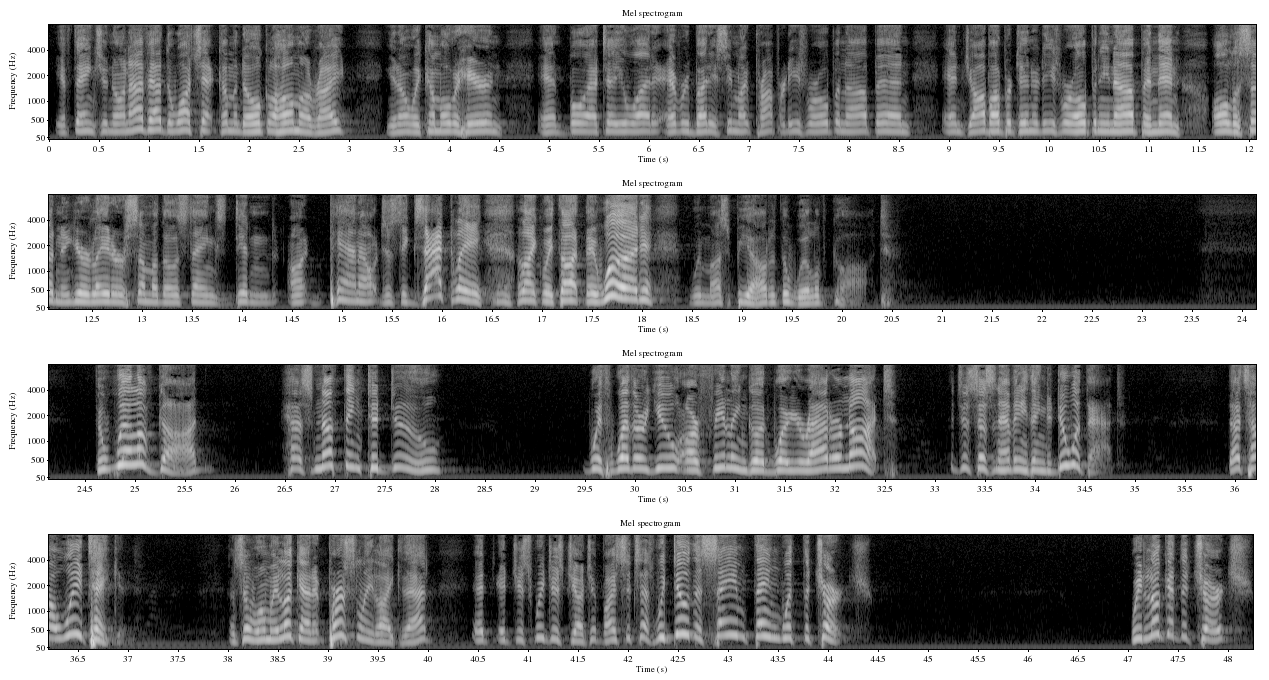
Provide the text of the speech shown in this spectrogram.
if things you know and i've had to watch that coming to oklahoma right you know we come over here and and boy, I tell you what, everybody seemed like properties were opening up and, and job opportunities were opening up. And then all of a sudden, a year later, some of those things didn't uh, pan out just exactly like we thought they would. We must be out of the will of God. The will of God has nothing to do with whether you are feeling good where you're at or not. It just doesn't have anything to do with that. That's how we take it. And so when we look at it personally like that, it, it just we just judge it by success. We do the same thing with the church. We look at the church.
